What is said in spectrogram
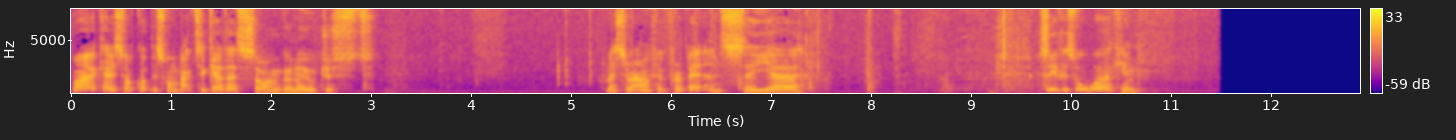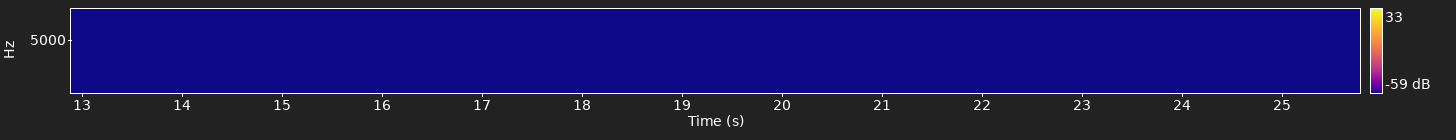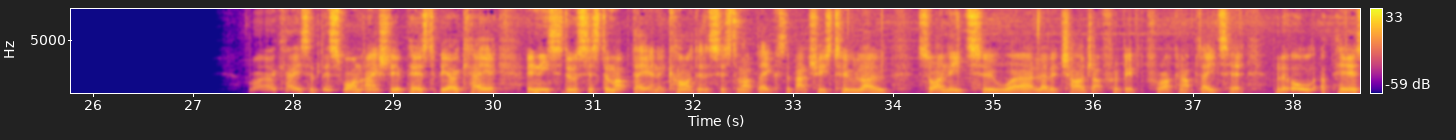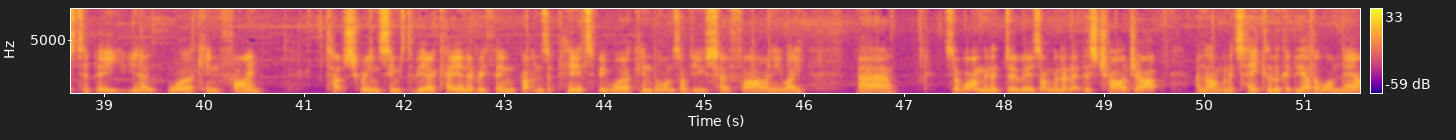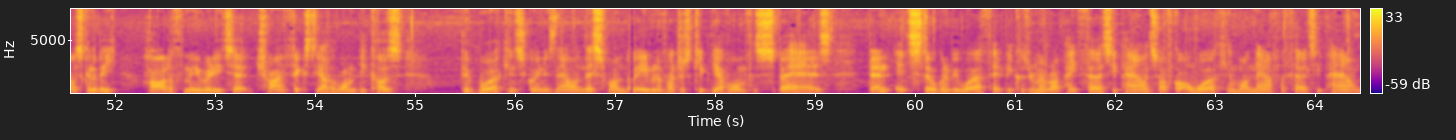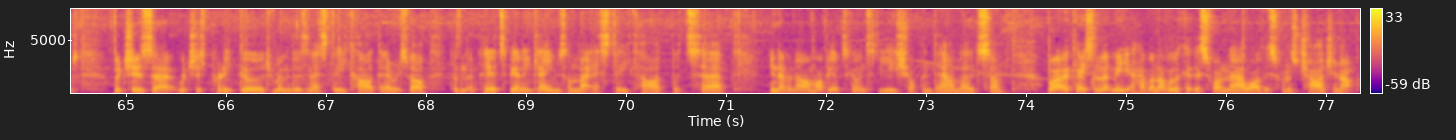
Right, okay, so I've got this one back together, so I'm going to just mess around with it for a bit and see uh, see if it's all working. Right, okay, so this one actually appears to be okay. It needs to do a system update and it can't do the system update because the battery's too low. So I need to uh, let it charge up for a bit before I can update it. But it all appears to be, you know, working fine. Touchscreen seems to be okay and everything. Buttons appear to be working, the ones I've used so far anyway. Uh, so what I'm going to do is I'm going to let this charge up and I'm going to take a look at the other one now. It's going to be harder for me really to try and fix the other one because the working screen is now on this one but even if I just keep the other one for spares then it's still going to be worth it because remember I paid £30 so I've got a working one now for £30 which is uh, which is pretty good. Remember there's an SD card there as well. Doesn't appear to be any games on that SD card but uh, you never know I might be able to go into the eShop and download some. Right okay so let me have another look at this one now while this one's charging up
